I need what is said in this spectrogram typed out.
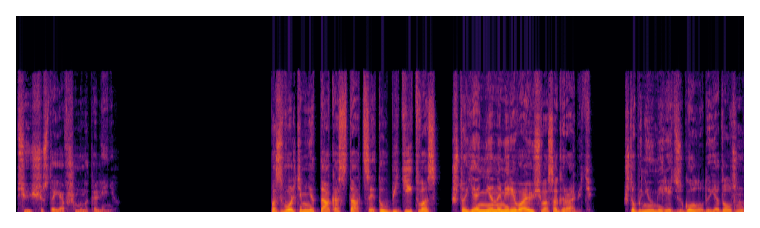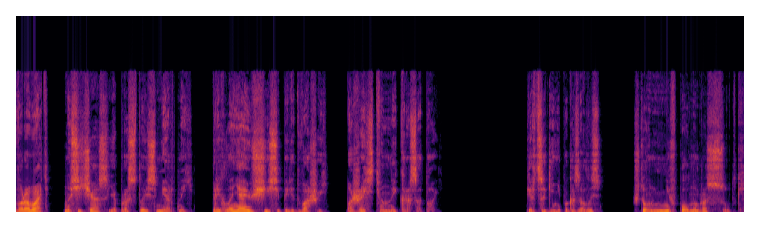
все еще стоявшему на коленях. Позвольте мне так остаться, это убедит вас, что я не намереваюсь вас ограбить. Чтобы не умереть с голоду, я должен воровать, но сейчас я простой смертный, преклоняющийся перед вашей божественной красотой. Герцогине показалось, что он не в полном рассудке.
